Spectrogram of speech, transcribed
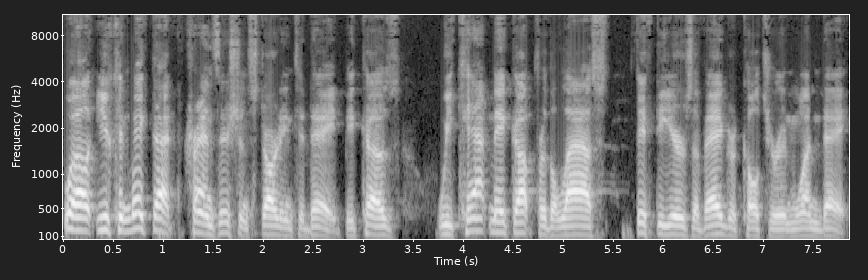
Well, you can make that transition starting today because we can't make up for the last 50 years of agriculture in one day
